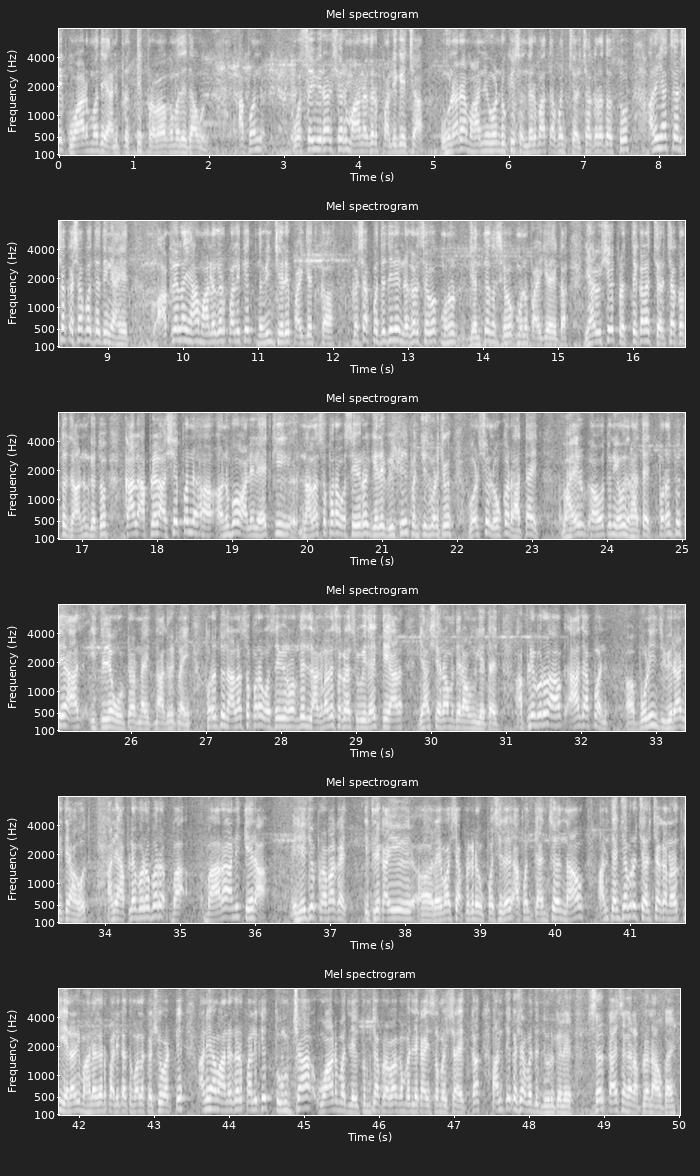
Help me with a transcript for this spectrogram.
प्रत्येक वार्डमध्ये आणि प्रत्येक प्रभागामध्ये जाऊन आपण वसई विरार शहर महानगरपालिकेच्या होणाऱ्या महानिवडणुकीसंदर्भात आपण चर्चा करत असतो. आणि ह्या चर्चा कशा पद्धतीने आहेत? आपल्याला ह्या महानगरपालिकेत नवीन चेहरे पाहिजेत का? कशा पद्धतीने नगरसेवक म्हणून जनतेचा सेवक म्हणून पाहिजे आहे का? ह्याविषयी प्रत्येकाला चर्चा करतो जाणून घेतो. काल आपल्याला असे पण अनुभव आलेले आहेत की नालासोपारा वसईवर गेले वीस वीस पंचवीस वर्ष वर्ष लोक राहत आहेत. बाहेर गावातून येऊन राहत आहेत. परंतु ते आज इथले वोटर नाहीत नागरिक नाही परंतु नालासोपारा वसईवरमध्ये लागणाऱ्या सगळ्या सुविधा आहेत ते या ह्या शहरामध्ये राहून घेत आहेत. आपल्याबरोबर आज आपण अ, बोळींज विरार इथे आहोत. आणि आपल्याबरोबर बा बारा आणि तेरा हे जे प्रभाग आहेत इथले काही रहिवासी आपल्याकडे उपस्थित आहेत. आपण त्यांचं नाव आणि त्यांच्याबरोबर चर्चा करणार आहोत की येणारी महानगरपालिका तुम्हाला कशी वाटते आणि या महानगरपालिकेत तुमच्या वार्डमधले तुमच्या प्रभागामधले काही समस्या आहेत का आणि ते कशाबद्दल दूर केले? सर काय सांगाल? आपलं नाव काय?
